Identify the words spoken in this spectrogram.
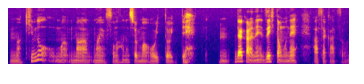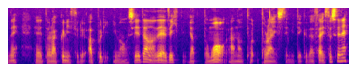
まあ昨日、まあまあ、まあ、その話をまあ置いといて、うん。だからね、ぜひともね、朝活をね、えっ、ー、と、楽にするアプリ、今教えたので、ぜひやっとも、あのト、トライしてみてください。そしてね、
